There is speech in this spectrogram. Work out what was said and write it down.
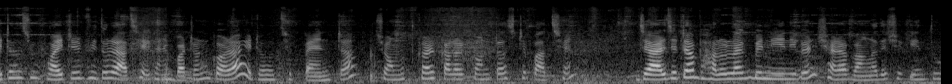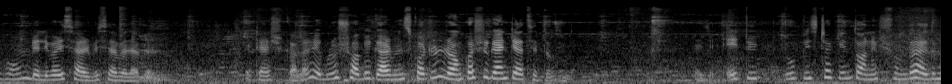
এটা হচ্ছে হোয়াইটের ভিতরে আছে এখানে বাটন করা, এটা হচ্ছে প্যান্টটা। চমৎকার কালার কন্ট্রাস্টে পাচ্ছেন। যার যেটা ভালো লাগবে নিয়ে নেবেন, সারা বাংলাদেশে কিন্তু হোম ডেলিভারি সার্ভিস অ্যাভেলেবেল। এটা অ্যাশ কালার, এগুলো সবই গার্মেন্টস কটন রংকশের গ্যারান্টি আছে তো? এই যে, এই টু টু পিসটা কিন্তু অনেক সুন্দর, একদম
